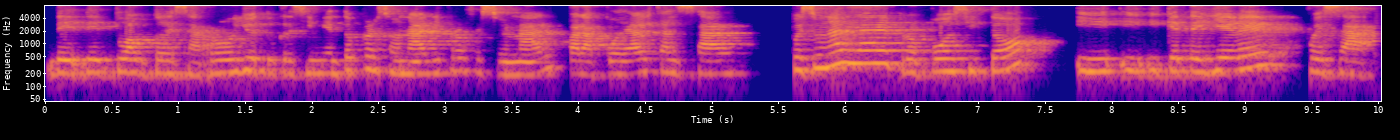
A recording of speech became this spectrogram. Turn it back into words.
de, tu autodesarrollo, de tu crecimiento personal y profesional para poder alcanzar pues una vida de propósito y, que te lleve pues a,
